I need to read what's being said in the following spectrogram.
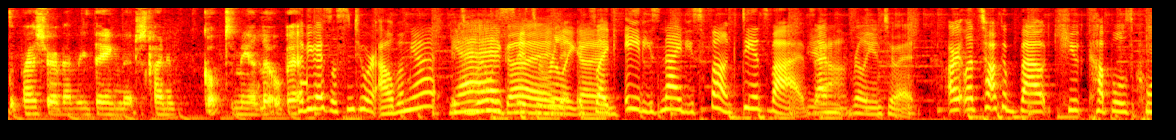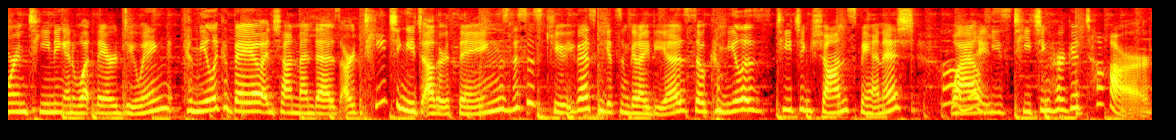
The pressure of everything that just kind of got to me a little bit. Have you guys listened to her album yet? Yes, it's really good. it's really It's like 80s, 90s funk, dance vibes. Yeah. I'm really into it. All right, let's talk about cute couples quarantining and what they're doing. Camila Cabello and Shawn Mendes are teaching each other things. This is cute. You guys can get some good ideas. So Camila's teaching Shawn Spanish oh, while nice. he's teaching her guitar.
